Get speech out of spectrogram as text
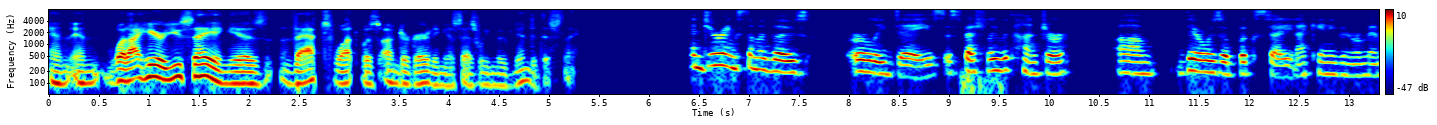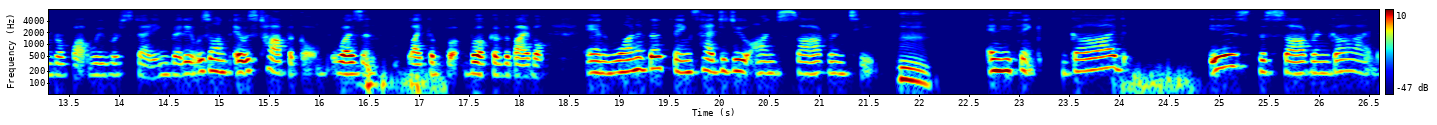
and and what I hear you saying is that's what was undergirding us as we moved into this thing. And during some of those early days, especially with Hunter, um, there was a book study, and I can't even remember what we were studying, but it was on. It was topical. It wasn't like a book, book of the Bible. And one of the things had to do on sovereignty. Mm. And you think God is the sovereign God,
